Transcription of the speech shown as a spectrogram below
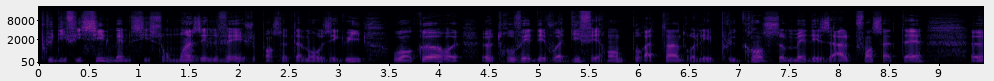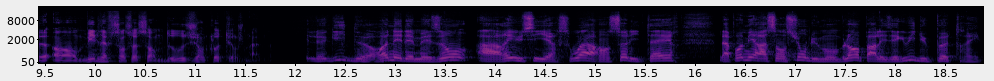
plus difficiles, même s'ils sont moins élevés, je pense notamment aux aiguilles, ou encore trouver des voies différentes pour atteindre les plus grand sommet des Alpes, France Inter, euh, en 1972, Jean-Claude Turgeman. Le guide René Desmaisons a réussi hier soir en solitaire la première ascension du Mont Blanc par les aiguilles du Petré.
